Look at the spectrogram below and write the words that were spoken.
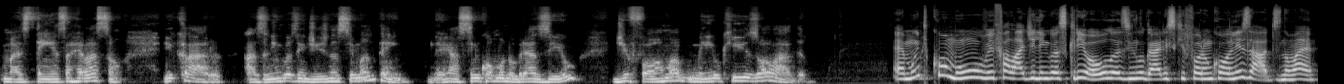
Mas tem essa relação. E claro, as línguas indígenas se mantêm, né? Assim como no Brasil, de forma meio que isolada. É muito comum ouvir falar de línguas crioulas em lugares que foram colonizados, não é?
